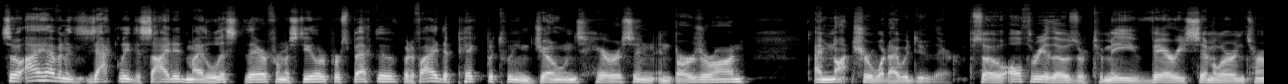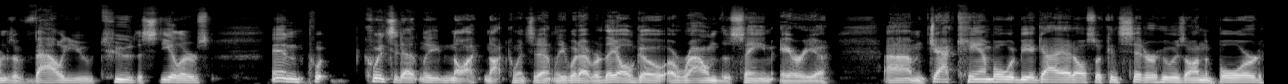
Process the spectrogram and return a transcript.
So I haven't exactly decided my list there from a Steeler perspective, but if I had to pick between Jones, Harrison, and Bergeron, I'm not sure what I would do there. So all three of those are to me very similar in terms of value to the Steelers, and co- coincidentally, not not coincidentally, whatever, they all go around the same area. Um, Jack Campbell would be a guy I'd also consider who is on the board.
